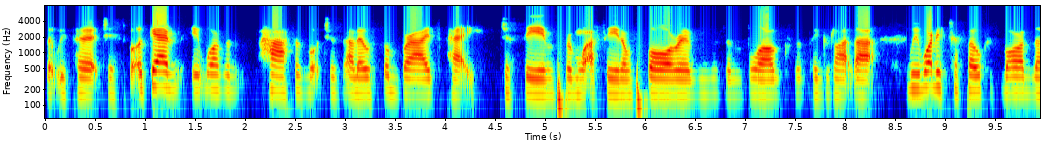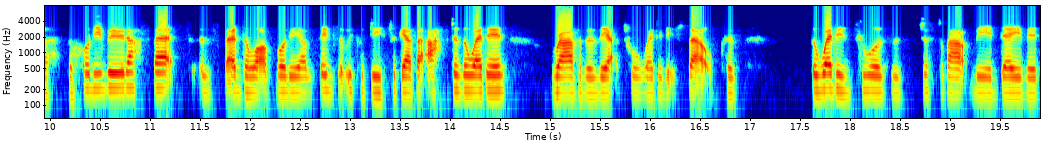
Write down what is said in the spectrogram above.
that we purchased. But again, it wasn't half as much as I know some brides pay, just seeing from what I've seen on forums and blogs and things like that. We wanted to focus more on the, the honeymoon aspect and spend a lot of money on things that we could do together after the wedding rather than the actual wedding itself because the wedding to us was just about me and David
